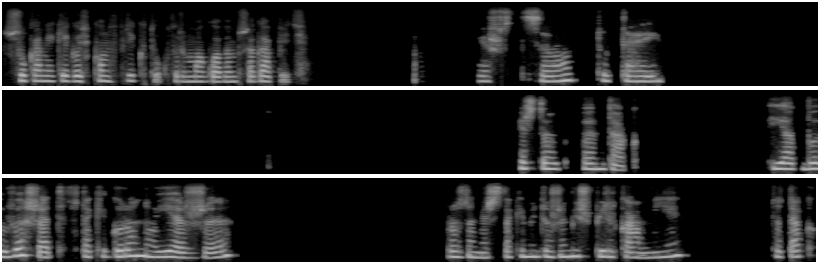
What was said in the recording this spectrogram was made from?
szukam jakiegoś konfliktu, który mogłabym przegapić. Wiesz co, tutaj wiesz co, powiem tak, jakby wyszedł w takie grono jeży, rozumiesz, z takimi dużymi szpilkami, to tak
